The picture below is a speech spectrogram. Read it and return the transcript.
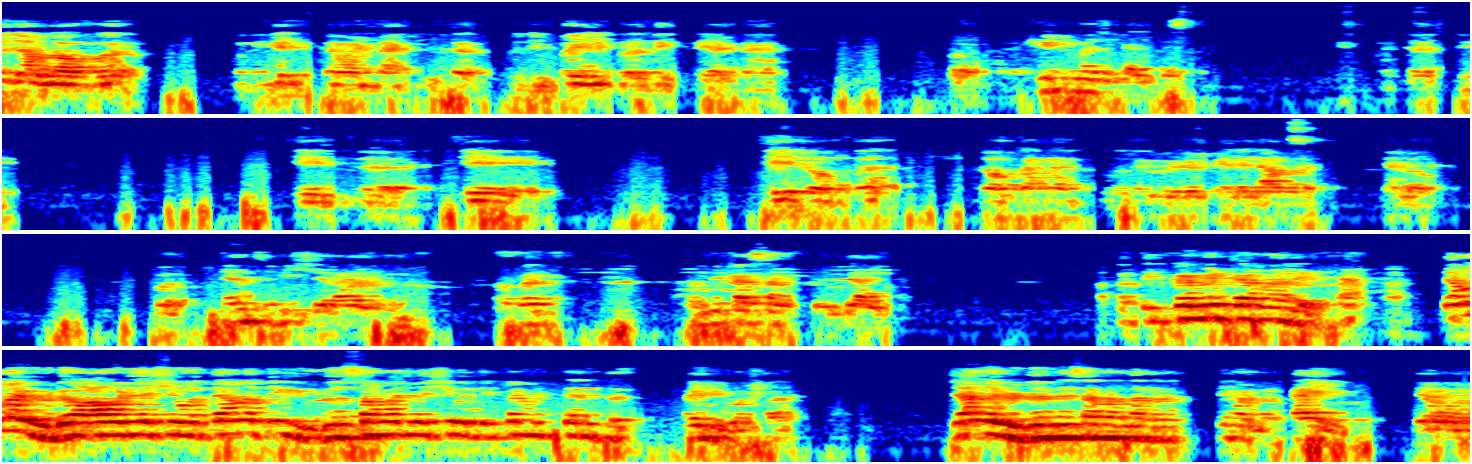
तुझ्या ब्लॉगवर कोणी कमेंट टाकली तर तुझी पहिली प्रतिक्रिया काय बरं. हिट म्हणजे काय तसं म्हणजे अशी जे जे जे लोक लोकांना तुझे व्हिडिओ केलेले आवडत त्या लोक बरं त्यांचा विषय आहे बरं. मी काय सांगतो ते ऐक. आता ते कमेंट करणार आहे हा? त्यांना व्हिडिओ आवडल्याशिवाय त्यांना ते व्हिडिओ समजल्याशिवाय ते कमेंट करीतच पहिली गोष्ट. ज्यांना व्हिडिओ नाही समजला ना ते म्हणणार काय देवा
